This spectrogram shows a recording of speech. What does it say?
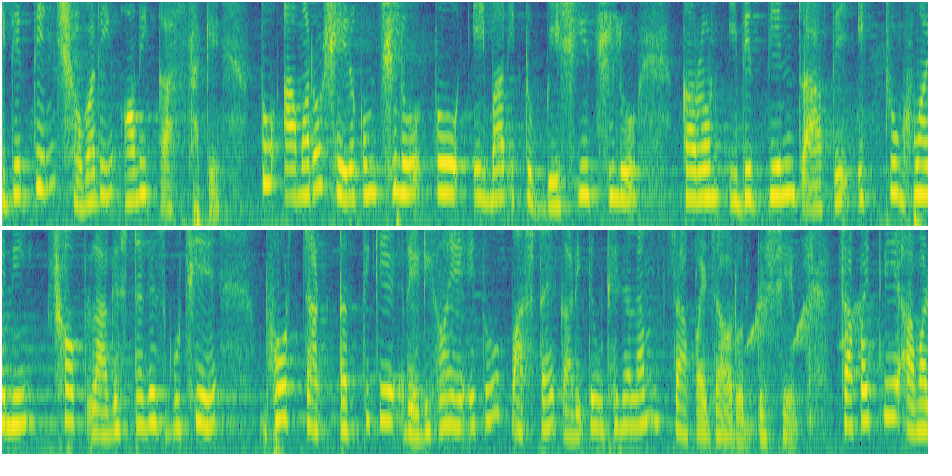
ঈদের দিন সবারই অনেক কাজ থাকে। তো আমারও সেই রকম ছিল, তো এইবার একটু বেশি ছিল। কারণ ঈদের দিন রাতে একটু ঘুমায়নি সব লাগেজ টাগেজ গুছিয়ে ভোর চারটার দিকে রেডি হয়ে এই তো পাঁচটায় গাড়িতে উঠে গেলাম চাপায় যাওয়ার উদ্দেশ্যে। চাপাইতে আমার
